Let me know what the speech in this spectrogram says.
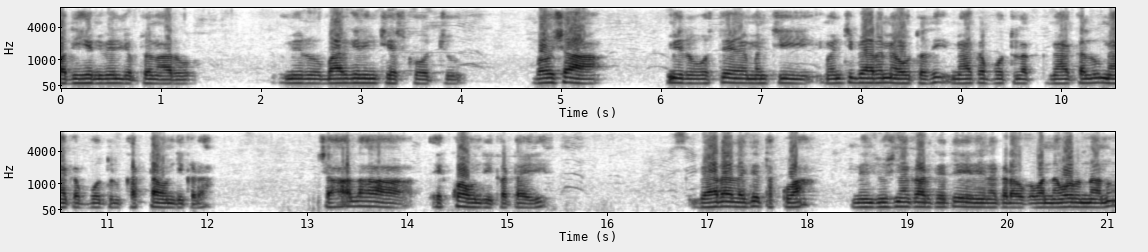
పదిహేను వేలు చెప్తున్నారు. మీరు బార్గెనింగ్ చేసుకోవచ్చు. బహుశా మీరు వస్తే మంచి మంచి బేరమే అవుతుంది. మేకపోతుల మేకలు మేకపోతులు కట్ట ఉంది ఇక్కడ. చాలా ఎక్కువ ఉంది ఈ కట్ట ఇది. బేరాలు అయితే తక్కువ. నేను చూసిన కాడికైతే నేను అక్కడ ఒక వన్ అవర్ ఉన్నాను.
